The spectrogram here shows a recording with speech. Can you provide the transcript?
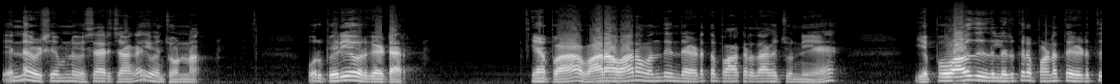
என்ன விஷயம்னு விசாரித்தாங்க இவன் சொன்னான். ஒரு பெரியவர் கேட்டார். ஏப்பா வார வாரம் வந்து இந்த இடத்த பார்க்குறதாக சொன்னியே. எப்போவாவது இதில் இருக்கிற பணத்தை எடுத்து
